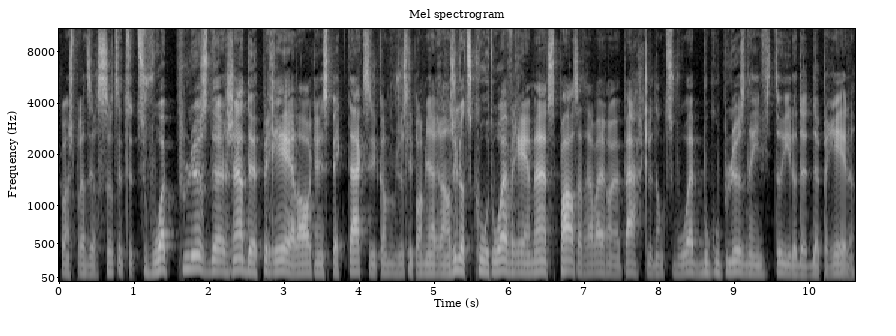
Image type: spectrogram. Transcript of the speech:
comment je pourrais dire ça, tu, vois plus de gens de près alors qu'un spectacle, c'est comme juste les premières rangées. Là, tu côtoies vraiment, tu passes à travers un parc, donc tu vois beaucoup plus d'invités de, de près. Là.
